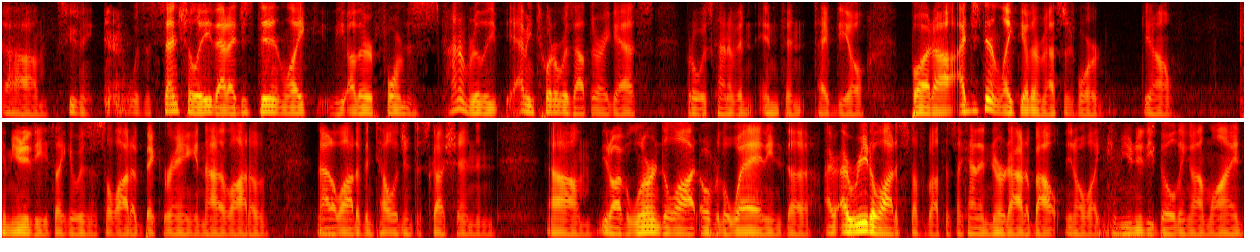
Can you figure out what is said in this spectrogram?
um, excuse me, was essentially that I just didn't like the other forms. Kind of really, I mean, Twitter was out there, I guess, but it was kind of an infant type deal. But uh, I just didn't like the other message board, you know, communities. Like it was just a lot of bickering and not a lot of not a lot of intelligent discussion. And um, you know, I've learned a lot over the way. I mean, the I, I read a lot of stuff about this. I kind of nerd out about you know like community building online,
